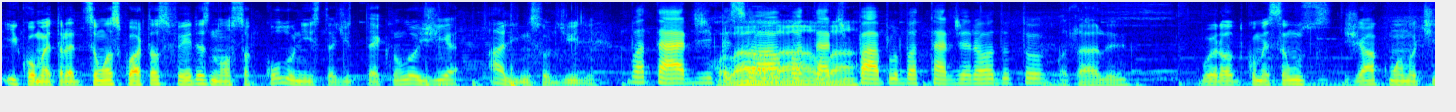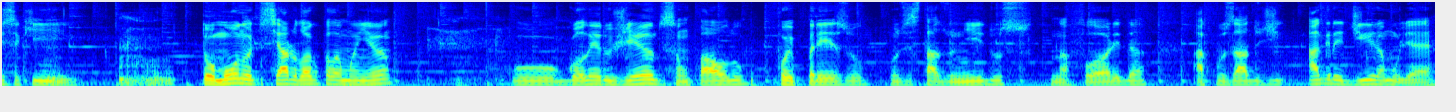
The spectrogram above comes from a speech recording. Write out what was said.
E como é tradição às quartas-feiras, nossa colunista de tecnologia, Aline Sordilli. Boa tarde, Olá, pessoal. olá, Boa tarde, olá. Pablo. Boa tarde, Heródoto. Boa tarde. Bom, Heródoto, começamos já com uma notícia que tomou o noticiário logo pela manhã. O goleiro Jean do São Paulo foi preso nos Estados Unidos, na Flórida, acusado de agredir a mulher.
